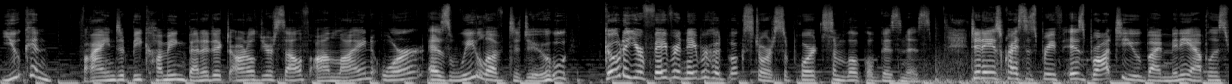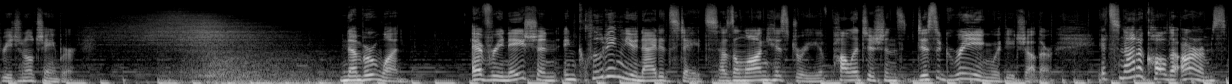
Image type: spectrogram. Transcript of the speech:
You can find Becoming Benedict Arnold yourself online, or as we love to do, Go to your favorite neighborhood bookstore, support some local business. Today's Crisis Brief is brought to you by Minneapolis Regional Chamber. Number one, Every nation, including the United States, has a long history of politicians disagreeing with each other. It's not a call to arms,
